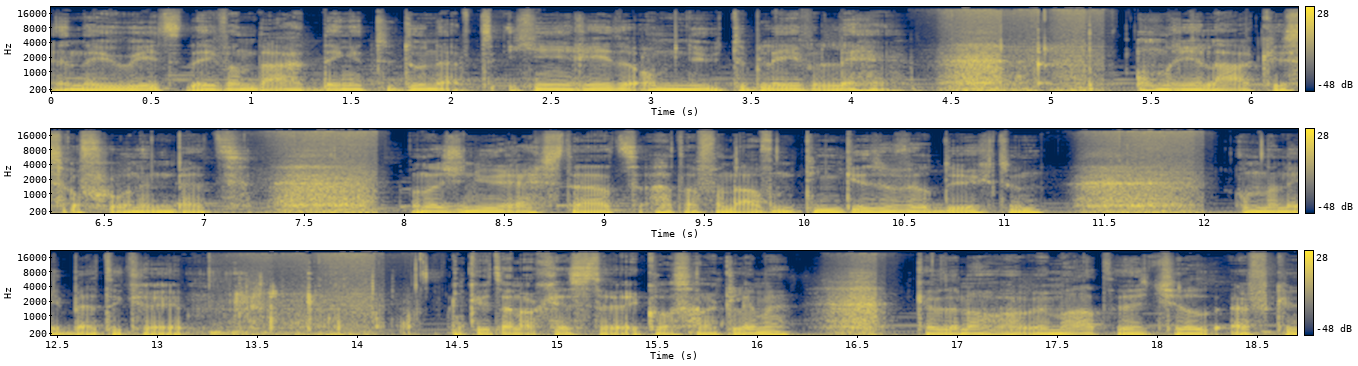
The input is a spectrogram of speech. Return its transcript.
en dat je weet dat je vandaag dingen te doen hebt. Geen reden om nu te blijven liggen. Onder je lakens of gewoon in bed. Want als je nu recht staat, gaat dat vanavond tien keer zoveel deugd doen om dan je bed te kruipen. Ik weet dat nog gisteren, ik was gaan klimmen. Ik heb dan nog met maten gechilled, even.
